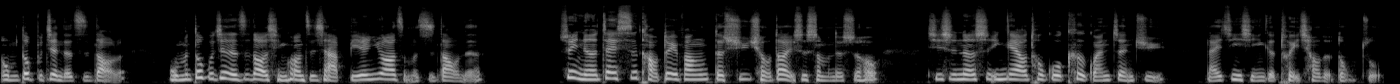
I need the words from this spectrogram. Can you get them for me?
我们都不见得知道了，我们都不见得知道的情况之下，别人又要怎么知道呢？所以呢，在思考对方的需求到底是什么的时候，其实呢是应该要透过客观证据来进行一个推敲的动作。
